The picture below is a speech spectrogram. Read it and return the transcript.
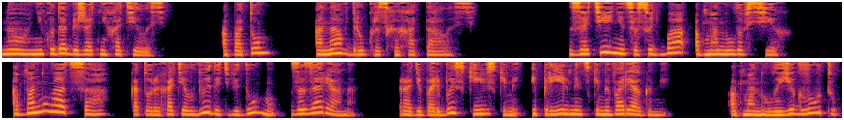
Но никуда бежать не хотелось. А потом она вдруг расхохоталась. Затейница судьба обманула всех. Обманула отца, который хотел выдать ведому за Заряна ради борьбы с киевскими и приельминскими варягами. Обманула Еглуту,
